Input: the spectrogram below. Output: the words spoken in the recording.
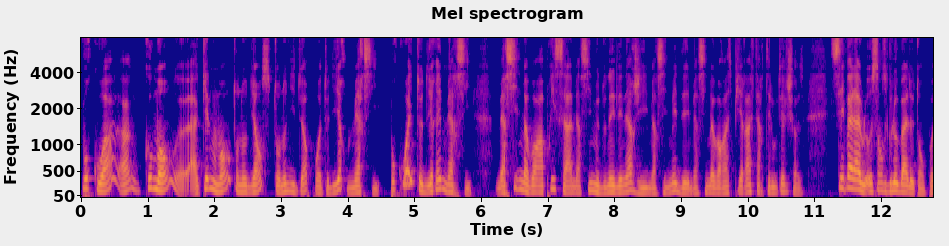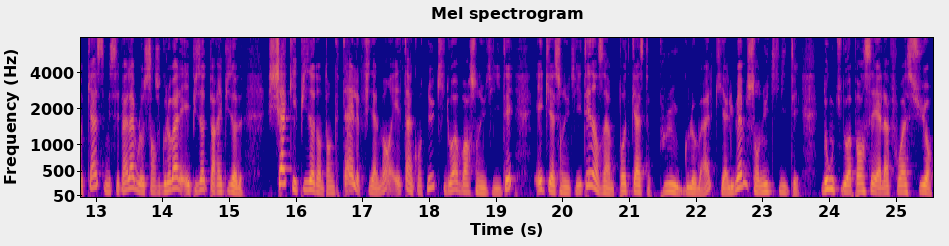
pourquoi, hein, comment, euh, à quel moment ton audience, ton auditeur pourrait te dire merci? Pourquoi il te dirait merci? Merci de m'avoir appris ça, merci de me donner de l'énergie, merci de m'aider, merci de m'avoir inspiré à faire telle ou telle chose. C'est valable au sens global de ton podcast, mais c'est valable au sens global épisode par épisode. Chaque épisode en tant que tel, finalement, est un contenu qui doit avoir son utilité et qui a son utilité dans un podcast plus global qui a lui-même son utilité. Donc tu dois penser à la fois sur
